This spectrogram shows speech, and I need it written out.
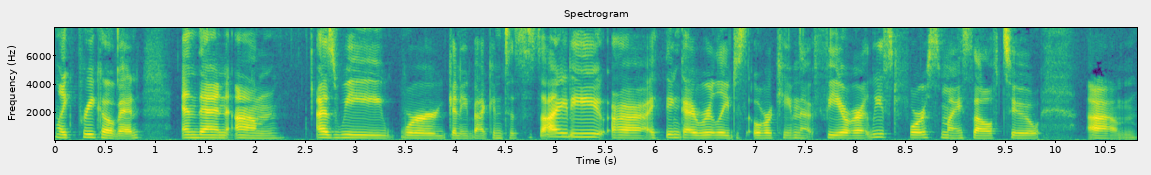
like pre-covid and then um, as we were getting back into society uh, i think i really just overcame that fear or at least forced myself to um,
